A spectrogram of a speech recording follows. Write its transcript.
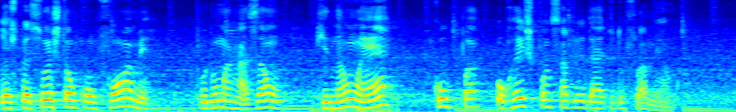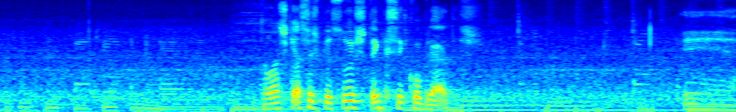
E as pessoas estão com fome por uma razão que não é culpa ou responsabilidade do Flamengo. Então acho que essas pessoas têm que ser cobradas. É...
